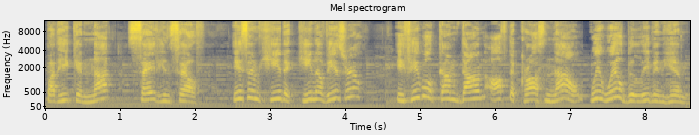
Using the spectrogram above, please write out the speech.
but he cannot save himself. Isn't he the king of Israel? If he will come down off the cross now, we will believe in him.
